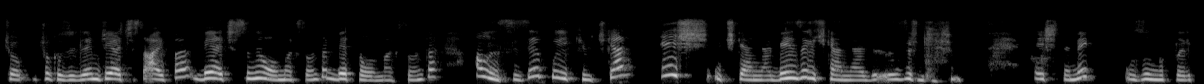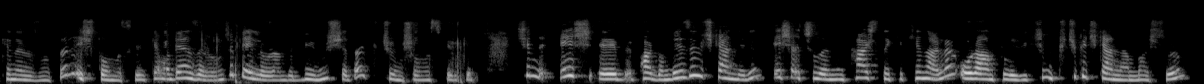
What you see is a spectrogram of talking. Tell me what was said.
çok çok özür dilerim. C açısı alfa, B açısı ne olmak zorunda? Beta olmak zorunda. Alın size bu iki üçgen eş üçgenler, benzer üçgenlerdir özür dilerim. Eş demek uzunlukları, kenar uzunlukları eşit olması gerekiyor ama benzer olunca belli oranda büyümüş ya da küçülmüş olması gerekiyor. Şimdi eş, e, pardon benzer üçgenlerin eş açılarının karşısındaki kenarlar orantılıydı. Şimdi küçük üçgenden başlıyorum.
